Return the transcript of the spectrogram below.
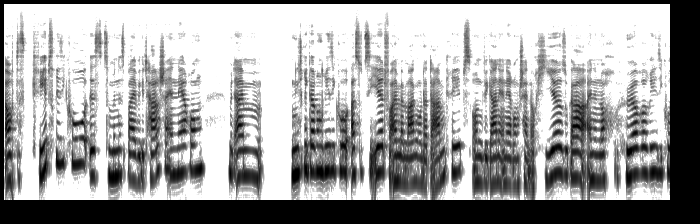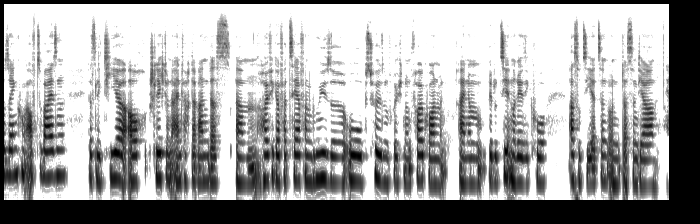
Auch das Krebsrisiko ist zumindest bei vegetarischer Ernährung mit einem niedrigeren Risiko assoziiert, vor allem bei Magen- oder Darmkrebs. Und vegane Ernährung scheint auch hier sogar eine noch höhere Risikosenkung aufzuweisen. Das liegt hier auch schlicht und einfach daran, dass ähm, häufiger Verzehr von Gemüse, Obst, Hülsenfrüchten und Vollkorn mit einem reduzierten Risiko assoziiert sind. Und das sind ja, ja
